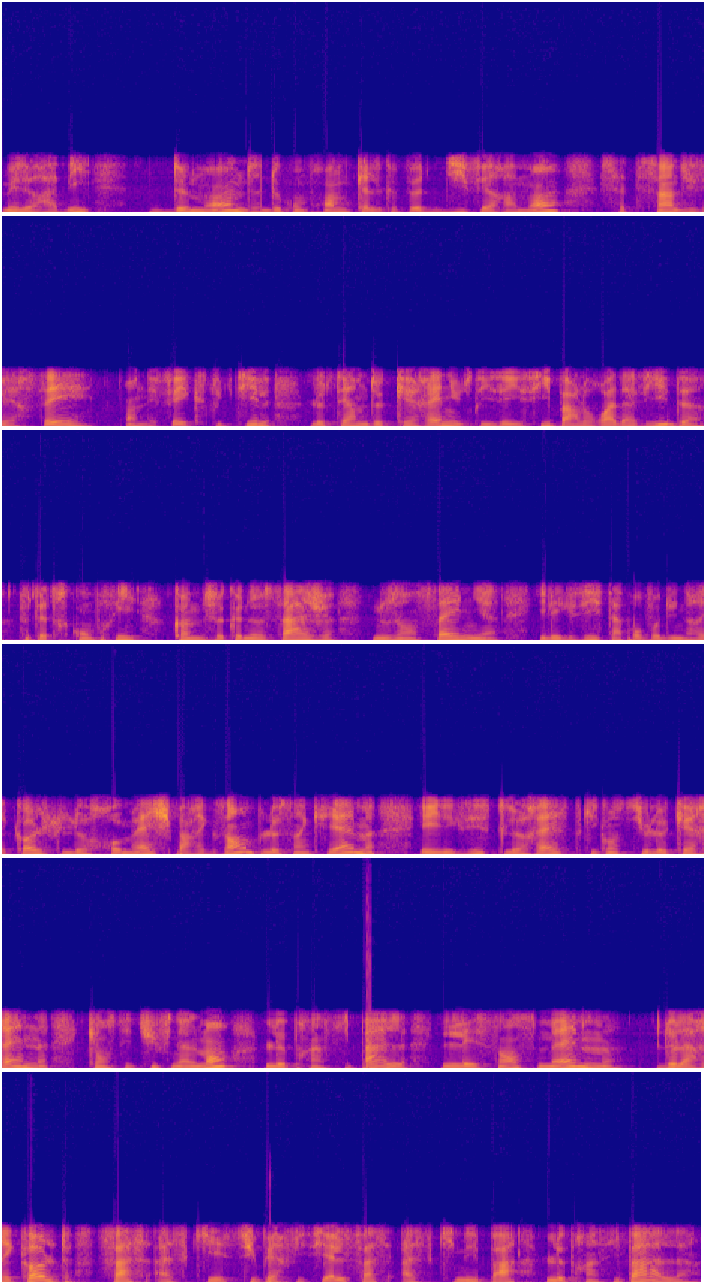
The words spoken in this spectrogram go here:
Mais le rabbi demande de comprendre quelque peu différemment cette fin du verset. En effet, explique-t-il, le terme de Keren utilisé ici par le roi David peut être compris comme ce que nos sages nous enseignent. Il existe à propos d'une récolte le Chomesh par exemple, le cinquième, et il existe le reste qui constitue le Keren, qui constitue finalement le principal, l'essence même de la récolte face à ce qui est superficiel, face à ce qui n'est pas le principal.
